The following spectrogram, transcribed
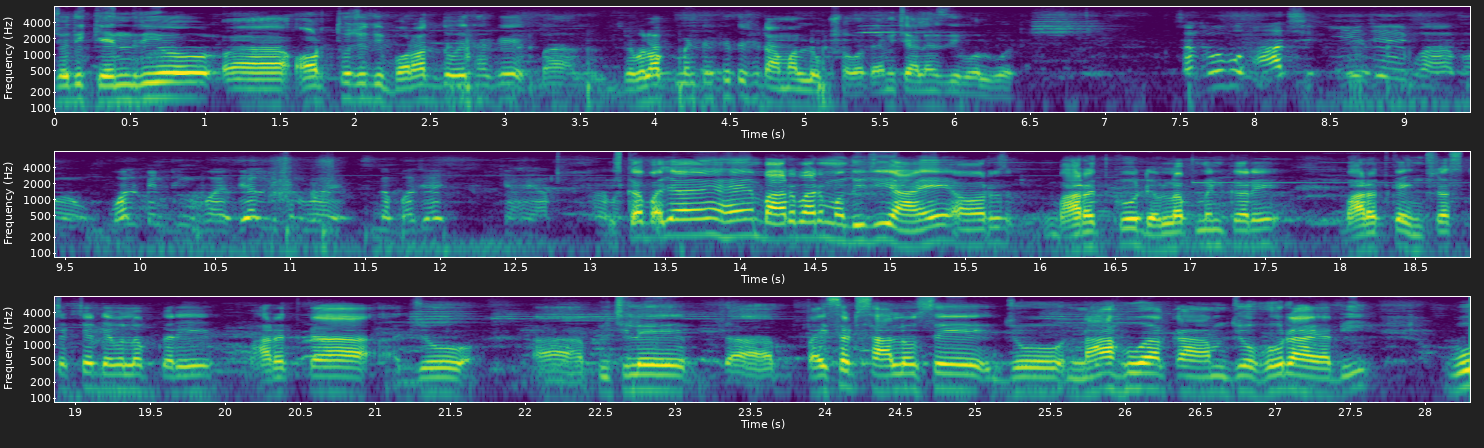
যদি কেন্দ্রীয় আহ, অর্থ যদি বরাদ্দ হয়ে থাকে বা ডেভেলপমেন্টের ক্ষেত্রে সেটা আমার লোকসভাতে আমি চ্যালেঞ্জ দিয়ে বলবো এটা शांतनु आज ये जो वॉल पेंटिंग हुआ है देयाल लिखन हुआ है इसका वजह क्या है आप थोड़ा इसका वजह है बार बार मोदी जी आए और भारत को डेवलपमेंट करे भारत का इंफ्रास्ट्रक्चर डेवलप करे भारत का जो आ, पिछले पैंसठ सालों से जो ना हुआ काम जो हो रहा है अभी वो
